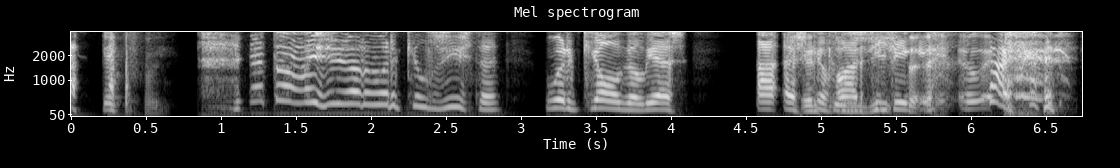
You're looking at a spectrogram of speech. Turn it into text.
O que é que foi? Eu estou a imaginar o arqueologista, o arqueólogo, aliás, a, a escavar. Tipo,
